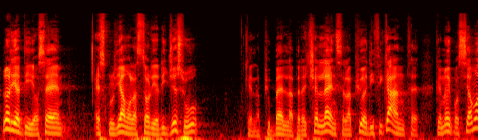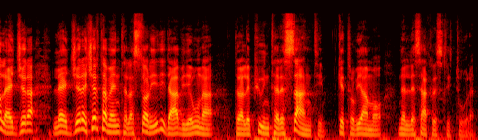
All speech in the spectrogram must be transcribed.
Gloria a Dio. Se escludiamo la storia di Gesù, che è la più bella per eccellenza, la più edificante che noi possiamo leggere, leggere, certamente la storia di Davide è una tra le più interessanti che troviamo nelle sacre scritture.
